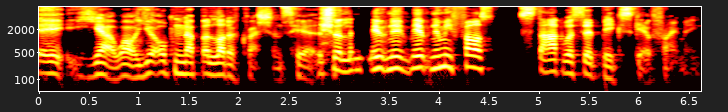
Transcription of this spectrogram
Uh, yeah, well, you opened up a lot of questions here. So let, let, let me first start with the big scale framing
